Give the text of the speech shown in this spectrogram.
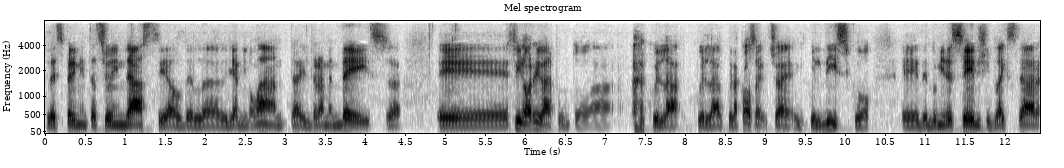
le sperimentazioni industrial del, degli anni 90, il drum and bass, eh, fino ad arrivare appunto a, a quella, quella, quella, cosa, cioè quel disco eh, del 2016, Black Star,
